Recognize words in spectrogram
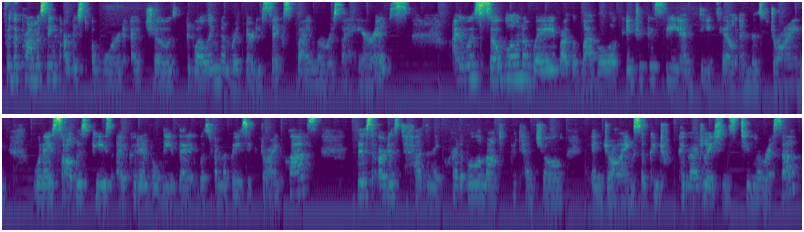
For the Promising Artist Award, I chose Dwelling Number 36 by Marissa Harris. I was so blown away by the level of intricacy and detail in this drawing. When I saw this piece, I couldn't believe that it was from a basic drawing class. This artist has an incredible amount of potential in drawing, so con- congratulations to Marissa.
